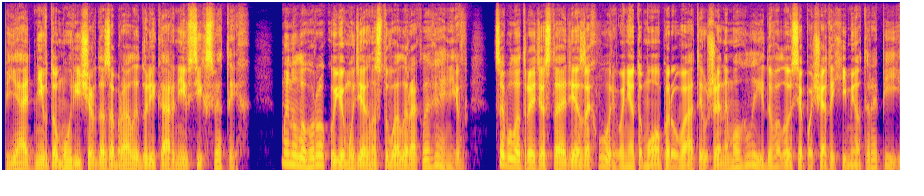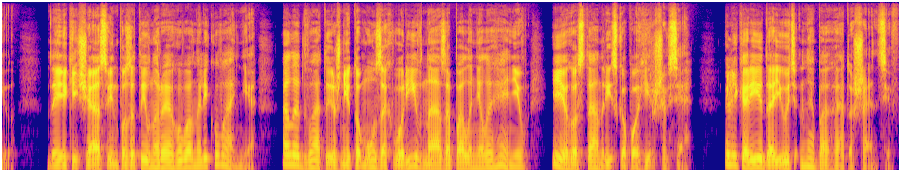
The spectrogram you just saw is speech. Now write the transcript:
П'ять днів тому Річарда забрали до лікарні всіх святих. Минулого року йому діагностували рак легенів. Це була третя стадія захворювання, тому оперувати вже не могли і довелося почати хіміотерапію. Деякий час він позитивно реагував на лікування, але два тижні тому захворів на запалення легенів, і його стан різко погіршився. Лікарі дають небагато шансів.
